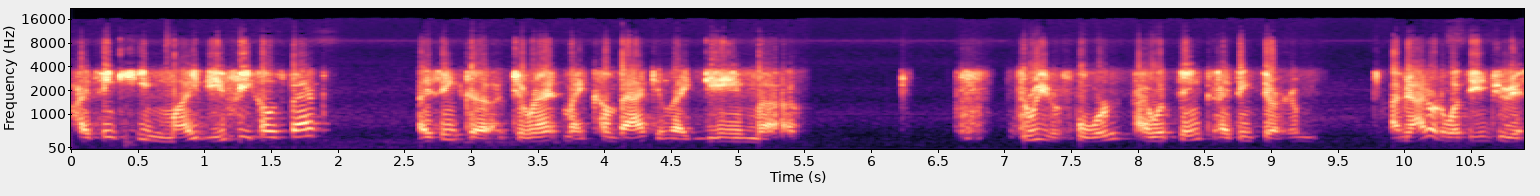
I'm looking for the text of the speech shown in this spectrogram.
I think he might, if he comes back, I think uh, Durant might come back in like game uh, three or four. I would think. I think they're. I mean, I don't know what the injury,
